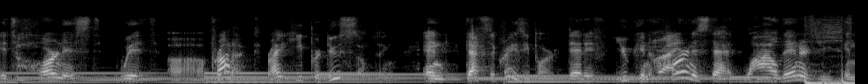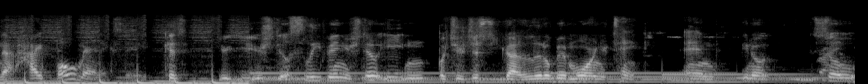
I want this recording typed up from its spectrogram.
it's harnessed with a product, right? He produced something. And that's the crazy part that if you can harness that wild energy in that hypomanic state, because you're, you're still sleeping, you're still eating, but you're just, you got a little bit more in your tank. And, you know, so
